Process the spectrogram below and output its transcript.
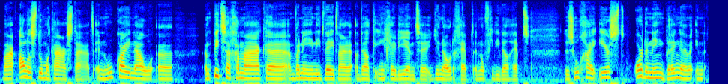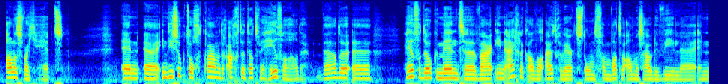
waar alles door elkaar staat. En hoe kan je nou uh, een pizza gaan maken wanneer je niet weet waar, welke ingrediënten je nodig hebt en of je die wel hebt. Dus hoe ga je eerst ordening brengen in alles wat je hebt? En uh, in die zoektocht kwamen we erachter dat we heel veel hadden. We hadden uh, heel veel documenten waarin eigenlijk al wel uitgewerkt stond van wat we allemaal zouden willen en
